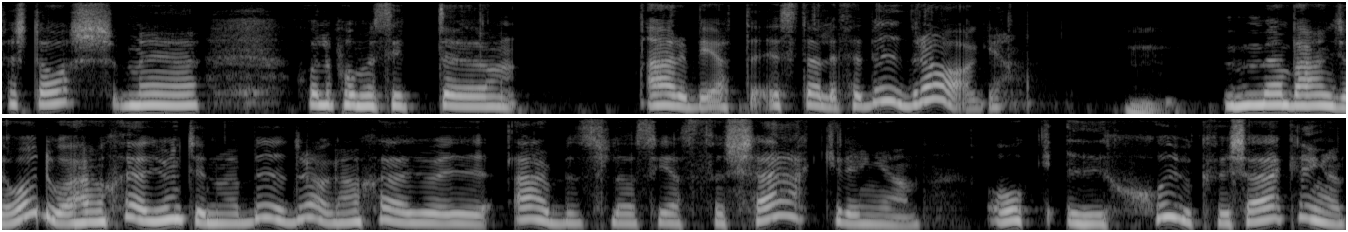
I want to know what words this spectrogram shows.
förstås med, håller på med sitt arbete istället för bidrag. Mm. Men vad han gör då, han skär ju inte i några bidrag, han skär ju i arbetslöshetsförsäkringen och i sjukförsäkringen.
